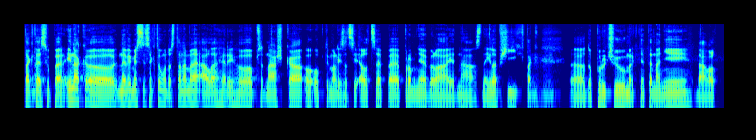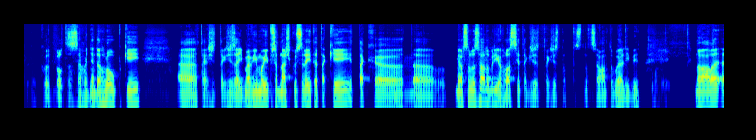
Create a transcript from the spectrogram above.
tak to je super. Jinak uh, nevím, jestli se k tomu dostaneme, ale Harryho přednáška o optimalizaci LCP pro mě byla jedna z nejlepších, tak mm-hmm. uh, doporučuji, mrkněte na ní. Dával jako bylo to zase hodně do hloubky, Uh, takže, takže zajímavý, moji přednášku si dejte taky, tak uh, mm. uh, měl jsem docela dobrý ohlasy, takže, takže snad, snad se vám to bude líbit. No ale uh,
